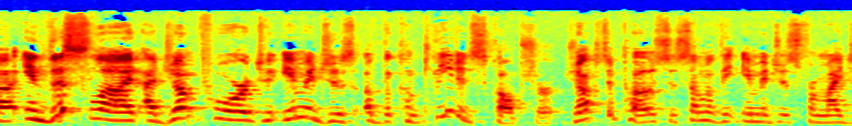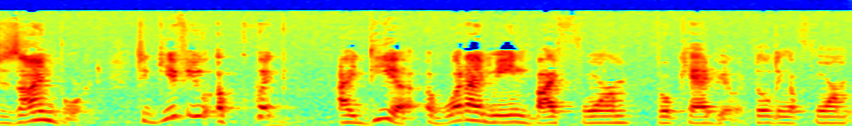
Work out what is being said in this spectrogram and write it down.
Uh, in this slide, I jump forward to images of the completed sculpture juxtaposed to some of the images from my design board to give you a quick idea of what I mean by form vocabulary, building a form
